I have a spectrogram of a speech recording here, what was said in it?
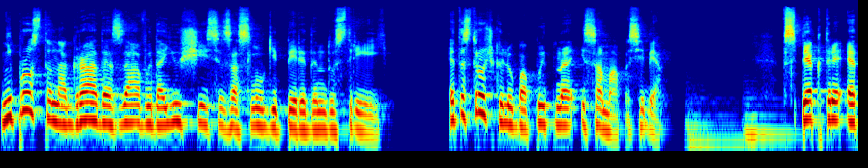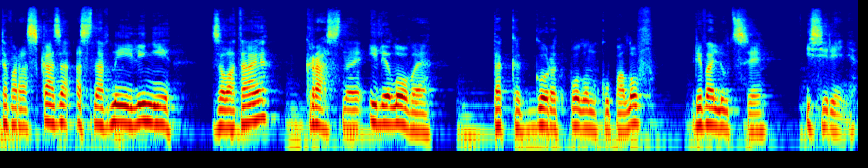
не просто награда за выдающиеся заслуги перед индустрией. Эта строчка любопытна и сама по себе. В спектре этого рассказа основные линии золотая, красная и лиловая, так как город полон куполов, революции и сирени.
